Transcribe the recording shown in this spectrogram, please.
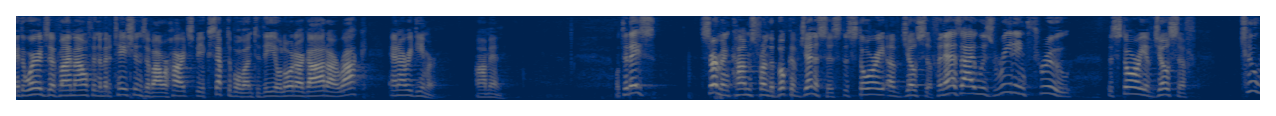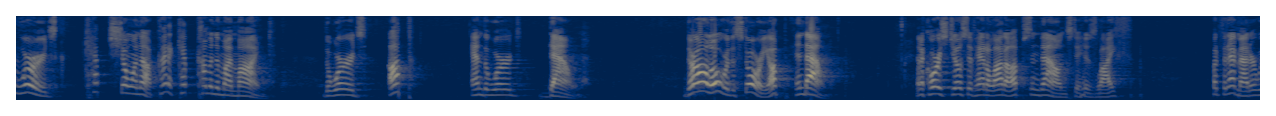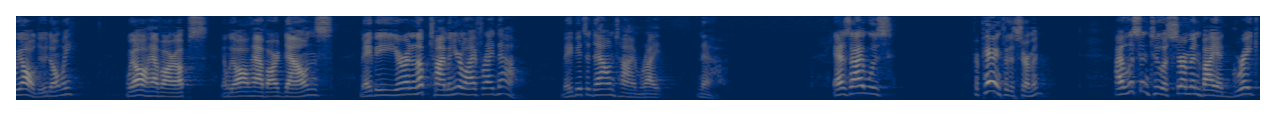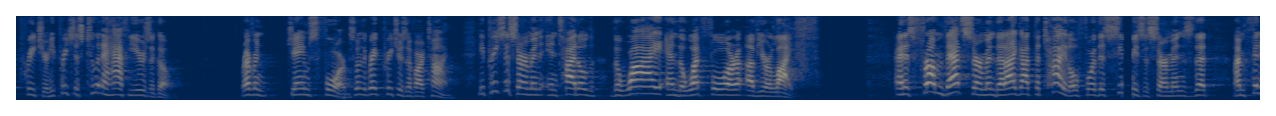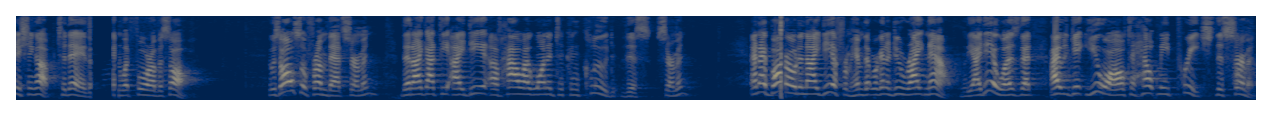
May the words of my mouth and the meditations of our hearts be acceptable unto thee, O Lord our God, our rock and our Redeemer. Amen. Well, today's sermon comes from the book of Genesis, the story of Joseph. And as I was reading through the story of Joseph, two words kept showing up, kind of kept coming to my mind the words up and the word down. They're all over the story, up and down. And of course, Joseph had a lot of ups and downs to his life. But for that matter, we all do, don't we? We all have our ups and we all have our downs. Maybe you're at an up time in your life right now. Maybe it's a down time right now. As I was preparing for this sermon, I listened to a sermon by a great preacher. He preached this two and a half years ago. Reverend James Forbes, one of the great preachers of our time. He preached a sermon entitled The Why and the What For of Your Life. And it's from that sermon that I got the title for this series of sermons that I'm finishing up today, The Why and What For of Us All. It was also from that sermon that I got the idea of how I wanted to conclude this sermon. And I borrowed an idea from him that we're going to do right now. The idea was that I would get you all to help me preach this sermon.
